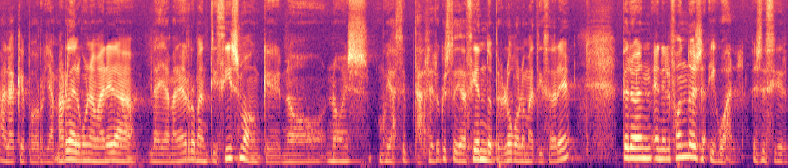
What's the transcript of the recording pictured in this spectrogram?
a la que por llamarla de alguna manera la llamaré romanticismo, aunque no, no, es muy aceptable lo que estoy haciendo, pero luego lo matizaré. Pero en, en, el fondo es igual, es decir,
